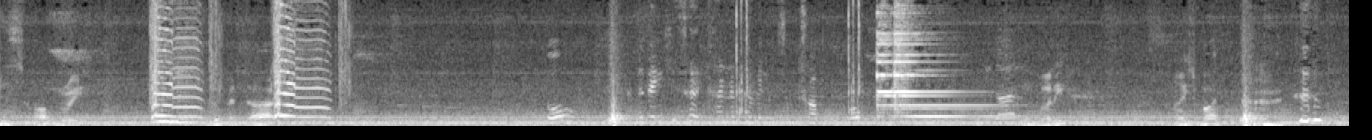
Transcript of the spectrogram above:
He's hungry. Look at that. Oh, I think he's kind of having some trouble. Oh, Hey, buddy. Nice butt.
